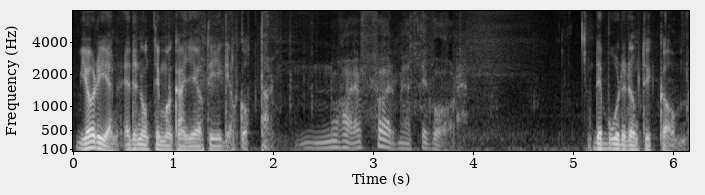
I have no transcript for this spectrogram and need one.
Jörgen, är det någonting man kan ge åt igelkottar? Nu har jag för mig att det går. Det borde de tycka om.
